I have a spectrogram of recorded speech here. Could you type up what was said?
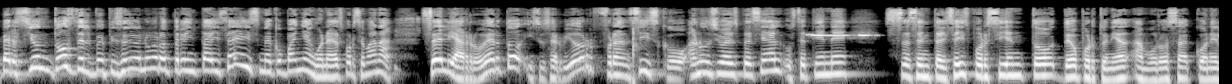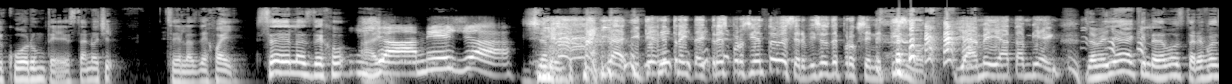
versión 2 del episodio número 36. Me acompañan una vez por semana Celia, Roberto y su servidor Francisco. Anuncio especial, usted tiene 66% de oportunidad amorosa con el quórum de esta noche. Se las dejo ahí. Se las dejo ahí. Llame ya. Llame. Ya, y tiene 33% de servicios de proxenetismo. Llame ya también. Ya me llega aquí le damos tarifas.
